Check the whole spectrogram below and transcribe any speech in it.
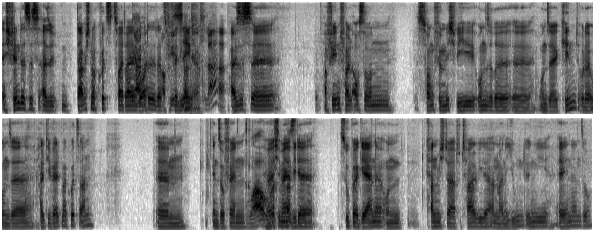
Ich finde, es ist, also darf ich noch kurz zwei, drei Gerne, Worte dazu auf jeden verlieren? Fall. Ja. Klar. Also es ist äh, auf jeden Fall auch so ein Song für mich wie unsere, äh, unser Kind oder unser Halt die Welt mal kurz an. Ähm, insofern Wow, höre ich immer was- wieder super gerne und kann mich da total wieder an meine Jugend irgendwie erinnern. So.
